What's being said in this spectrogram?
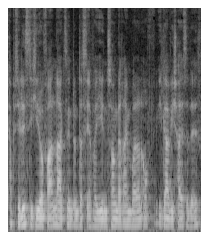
kapitalistisch die dort veranlagt sind und dass sie einfach jeden Song da reinballern, auch egal wie scheiße der ist.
